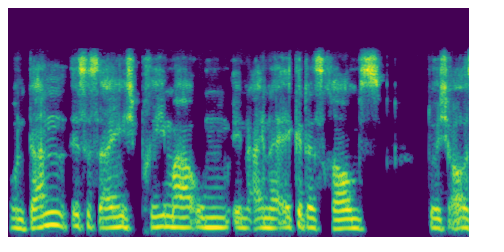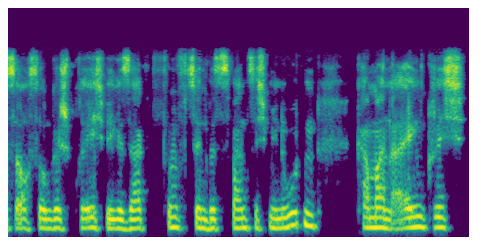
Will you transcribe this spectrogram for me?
Und dann ist es eigentlich prima, um in einer Ecke des Raums durchaus auch so ein Gespräch, wie gesagt, 15 bis 20 Minuten kann man eigentlich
